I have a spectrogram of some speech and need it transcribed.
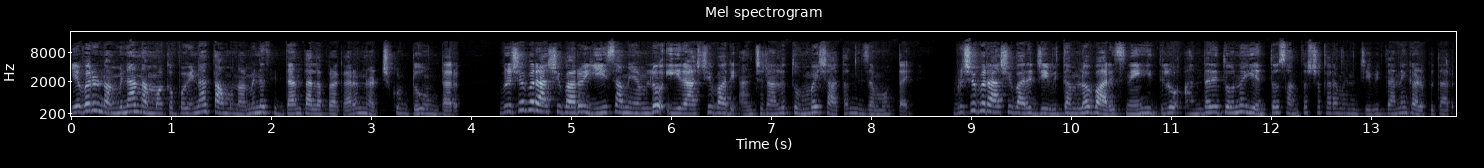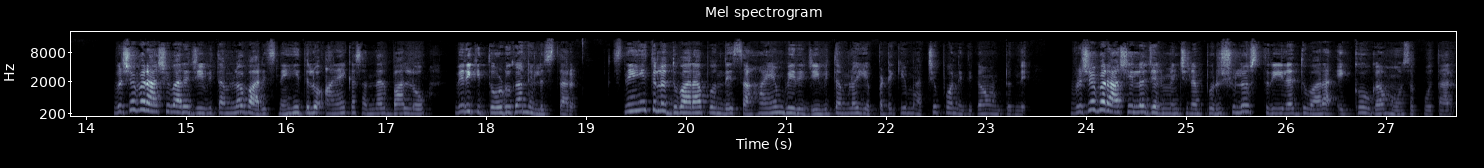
ఎవరు నమ్మినా నమ్మకపోయినా తాము నమ్మిన సిద్ధాంతాల ప్రకారం నడుచుకుంటూ ఉంటారు. వృషభ రాశి వారు ఈ సమయంలో ఈ రాశి వారి అంచనాలు తొంభై శాతం నిజమవుతాయి. వృషభ రాశి వారి జీవితంలో వారి స్నేహితులు అందరితోనూ ఎంతో సంతోషకరమైన జీవితాన్ని గడుపుతారు. వృషభ రాశి వారి జీవితంలో వారి స్నేహితులు అనేక సందర్భాల్లో వీరికి తోడుగా నిలుస్తారు. స్నేహితుల ద్వారా పొందే సహాయం వీరి జీవితంలో ఎప్పటికీ మర్చిపోనిదిగా ఉంటుంది. వృషభ రాశిలో జన్మించిన పురుషులు స్త్రీల ద్వారా ఎక్కువగా మోసపోతారు.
